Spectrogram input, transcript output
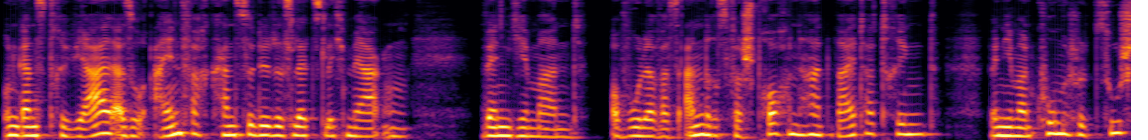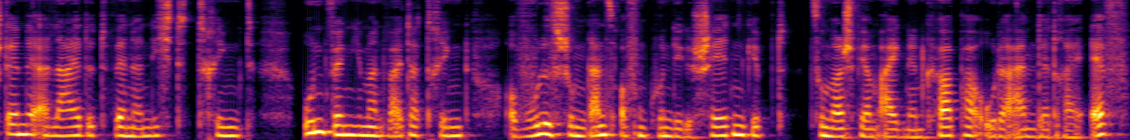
Und ganz trivial, also einfach kannst du dir das letztlich merken, wenn jemand, obwohl er was anderes versprochen hat, weiter trinkt, wenn jemand komische Zustände erleidet, wenn er nicht trinkt und wenn jemand weiter trinkt, obwohl es schon ganz offenkundige Schäden gibt, zum Beispiel am eigenen Körper oder einem der drei F,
